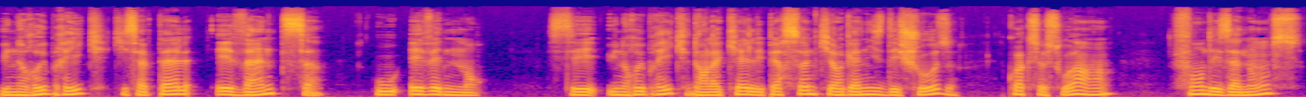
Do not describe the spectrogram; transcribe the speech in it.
une rubrique qui s'appelle Events ou événements. C'est une rubrique dans laquelle les personnes qui organisent des choses, quoi que ce soit, hein, font des annonces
